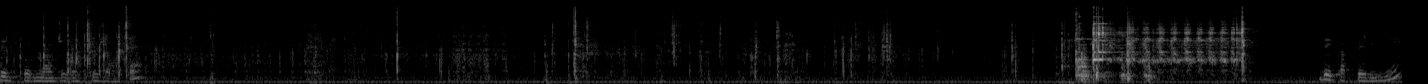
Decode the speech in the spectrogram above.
del formaggio grattugiato dei capperini.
